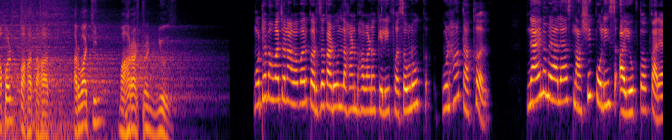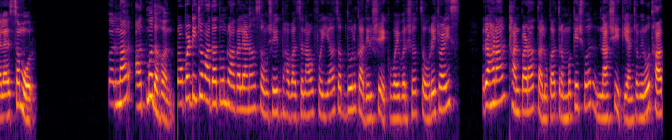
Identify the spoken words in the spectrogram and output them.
आपण पाहत आहात अर्वाचीन महाराष्ट्र न्यूज. मोठ्या भावाच्या नावावर कर्ज काढून लहान भावानं केली फसवणूक गुन्हा दाखल. न्याय न मिळाल्यास नाशिक पोलीस आयुक्त कार्यालयासमोर करणार आत्मदहन. प्रॉपर्टीच्या वादातून राग आल्यानं संशयित भावाचं नाव फैयाज अब्दुल कादिर शेख वय वर्ष चौवेचाळीस राहणार ठाणपाडा तालुका त्र्यंबकेश्वर नाशिक यांच्या विरोधात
